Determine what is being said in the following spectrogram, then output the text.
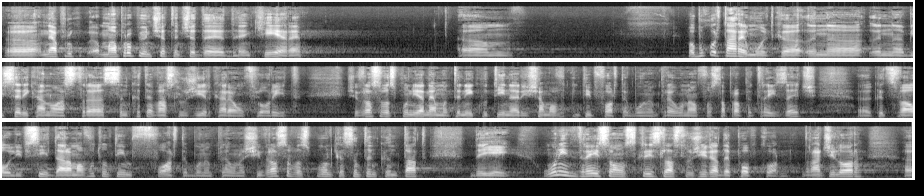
Uh, ne apro- mă apropiu încet, încet de, de încheiere. Um, mă bucur tare mult că în, uh, în biserica noastră sunt câteva slujiri care au înflorit. Și vreau să vă spun, ieri ne-am întâlnit cu tinerii și am avut un timp foarte bun împreună. Am fost aproape 30, uh, câțiva au lipsit, dar am avut un timp foarte bun împreună și vreau să vă spun că sunt încântat de ei. Unii dintre ei s-au înscris la slujirea de popcorn. Dragilor, uh,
